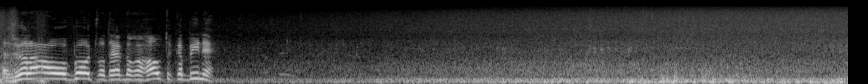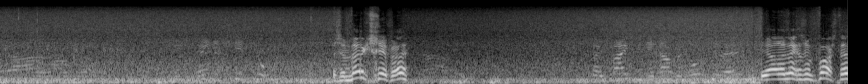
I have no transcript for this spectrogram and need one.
Dat is wel een oude boot, want hij heeft nog een houten cabine. Dat is een werkschip, hè? Twee de. Ja, dan leggen ze hem vast, hè?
